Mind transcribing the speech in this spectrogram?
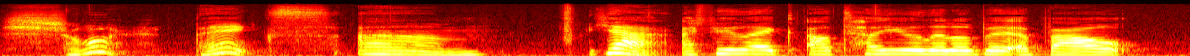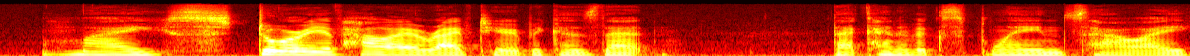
Sure. Thanks. Um, yeah, I feel like I'll tell you a little bit about my story of how I arrived here because that that kind of explains how I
